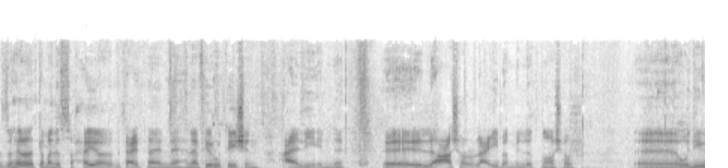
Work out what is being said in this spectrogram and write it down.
الظاهرة كمان الصحية بتاعتنا إن إحنا في rotation عالي إن ال 10 لعيبة من ال 12 آه، ودي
